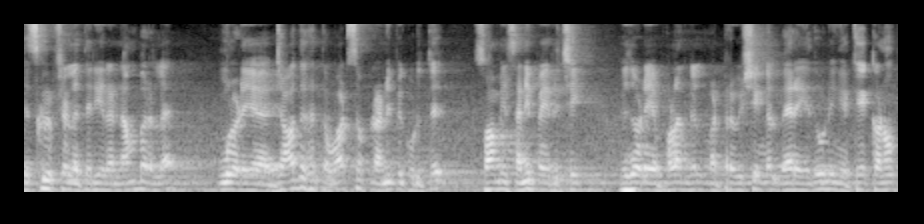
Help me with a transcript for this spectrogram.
டிஸ்கிரிப்ஷனில் தெரிகிற நம்பரில் உங்களுடைய ஜாதகத்தை வாட்ஸ்அப்பில் அனுப்பி கொடுத்து சுவாமி சனி பயிற்சி இதோடைய பலன்கள் மற்ற விஷயங்கள் வேறு எதுவும் நீங்கள் கேட்கணும்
